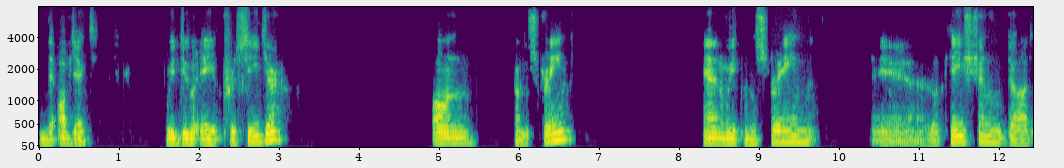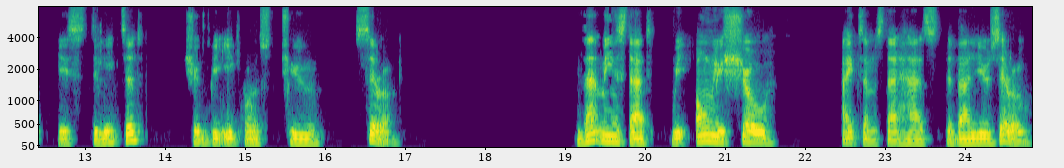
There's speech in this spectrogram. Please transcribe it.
the object, we do a procedure on constrain and we constrain uh, location dot is deleted should be equals to zero. That means that we only show items that has the value zero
